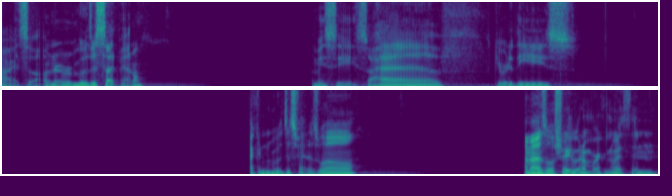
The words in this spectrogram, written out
All right, so I'm gonna remove this side panel. Let me see. So I have get rid of these. I can remove this fan as well. I might as well show you what I'm working with, and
